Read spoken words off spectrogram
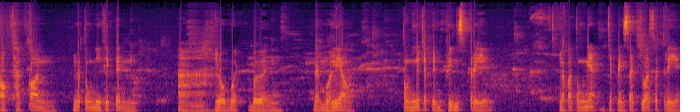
ออกทักกอน แล้วตรงนี้ที่เป็นโรเบิร์ตเบิร์นเมมโมเรียลตรงนี้ก็จะเป็นพรินซ์สตรีทแล้วก็ตรงเนี้ยจะเป็นสจวตสตรีท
